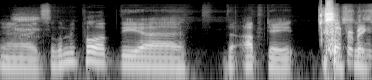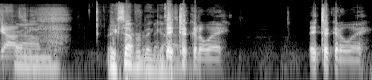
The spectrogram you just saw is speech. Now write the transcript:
All right, so let me pull up the uh, the update. Except for This is Benghazi. from- Except for Benghazi. They took it away. They took it away.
